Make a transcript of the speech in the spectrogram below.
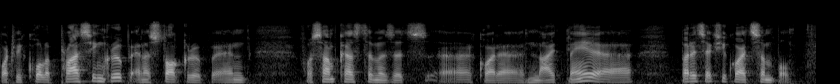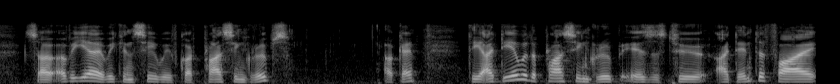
what we call a pricing group and a stock group and for some customers it's uh, quite a nightmare uh, but it's actually quite simple. So over here we can see we've got pricing groups. Okay, the idea with the pricing group is, is to identify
